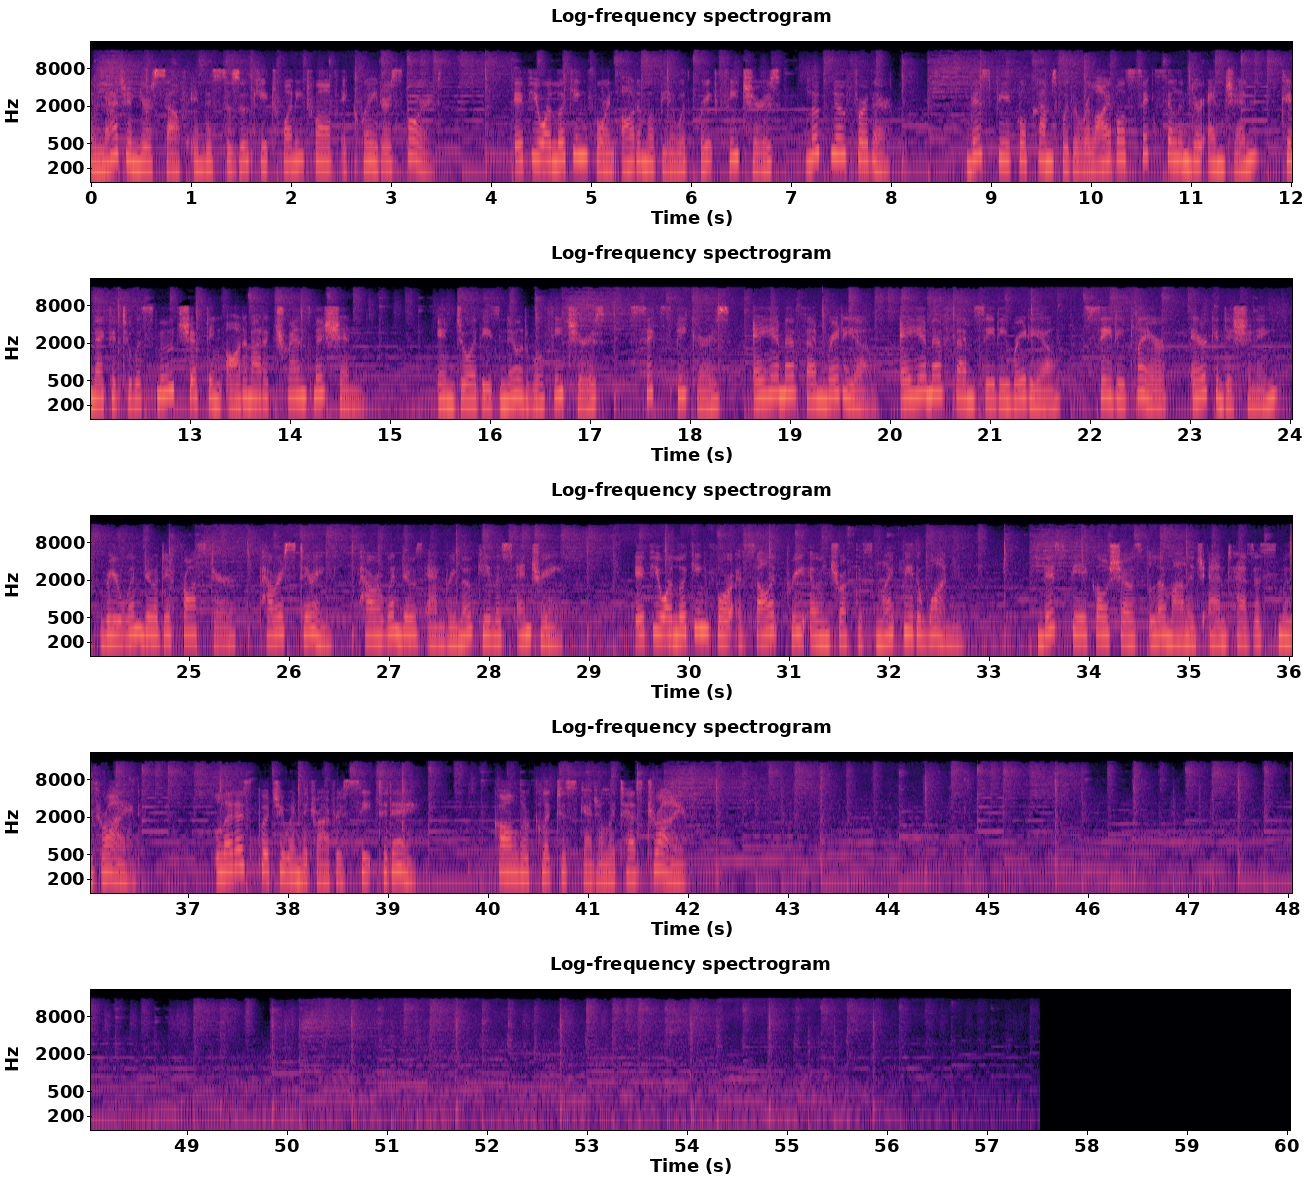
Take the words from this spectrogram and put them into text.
Imagine yourself in this Suzuki 2012 Equator Sport. If you are looking for an automobile with great features, look no further. This vehicle comes with a reliable six-cylinder engine, connected to a smooth shifting automatic transmission. Enjoy these notable features, 6 speakers, AM-FM radio, AM-FM CD radio, CD player, air conditioning, rear window defroster, power steering, power windows and remote keyless entry. If you are looking for a solid pre-owned truck this might be the one. This vehicle shows low mileage and has a smooth ride. Let us put you in the driver's seat today. Call or click to schedule a test drive.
